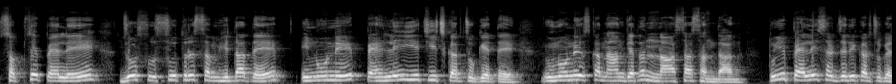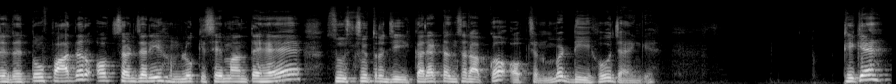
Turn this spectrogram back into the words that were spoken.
सबसे पहले जो सुसूत्र संहिता थे, इन्होंने पहले ही ये चीज़ कर चुके थे। उन्होंने इसका नाम दिया था नासा संदान तो ये पहले सर्जरी कर चुके रहते तो फादर ऑफ़ सर्जरी हम लोग किसे मानते हैं? सुश्रुत्र जी करेक्ट आंसर आपका ऑप्शन नंबर डी हो जाएँगे। ठीक है?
